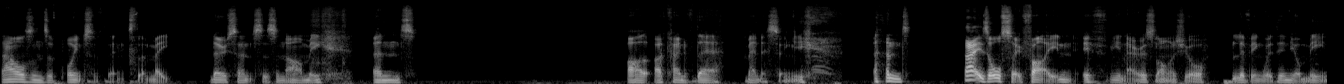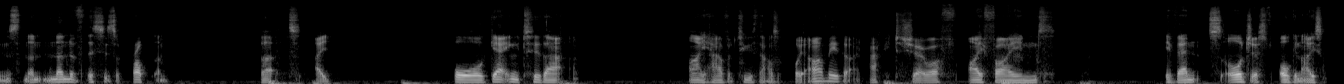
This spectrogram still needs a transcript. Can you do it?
thousands of points of things that make no sense as an army, and are, are kind of there menacing you, and that is also fine if you know as long as you're living within your means. None, none of this is a problem, but I, for getting to that I have a 2000 point army that I'm happy to show off. I find events or just organized,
